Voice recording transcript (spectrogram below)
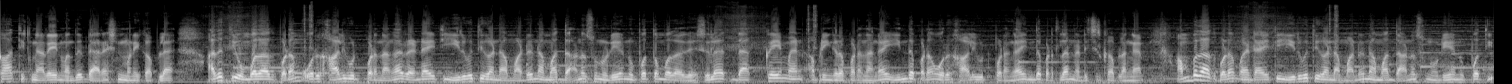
கார்த்திக் நரேன் வந்து டைரக்ஷன் பண்ணிக்காப்புல அடுத்து ஒன்பதாவது படம் ஒரு ஹாலிவுட் படம் தாங்க. ரெண்டாயிரத்தி இருபத்தி ரெண்டாம் ஆண்டு நம்ம தனுசனுடைய முப்பத்தொன்பதாவது வயசில் த கிரேமேன் அப்படிங்கிற படம் தாங்க. இந்த படம் ஒரு ஹாலிவுட் படங்க. இந்த படத்தில் நடிச்சிருக்காப்லங்க ஐம்பதாவது படம் ரெண்டாயிரத்தி இருபத்தி ரெண்டாம் ஆண்டு நம்ம தனுஷனுடைய முப்பத்தி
